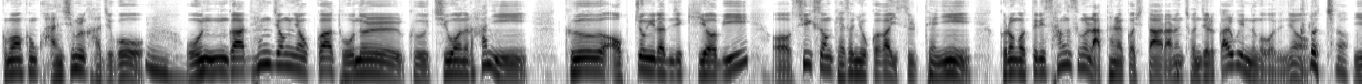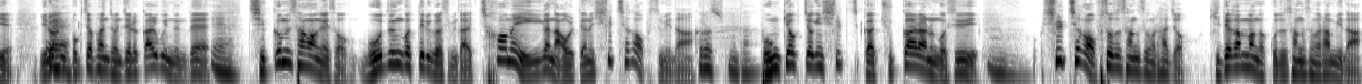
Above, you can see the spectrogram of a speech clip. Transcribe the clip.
그만큼 관심을 가지고 음. 온갖 행정력과 돈을 그 지원을 하니 그 업종이라든지 기업이 어, 수익성 개선 효과가 있을 테니 그런 것들이 상승을 나타낼 것이다라는 전제를 깔고 있는 거거든요. 그렇죠. 예. 이런 예. 복잡한 전제를 깔고 있는데 예. 지금 상황에서 모든 것들이 그렇습니다. 처음에 얘기가 나올 때는 실체가 없습니다. 그렇습니다. 본격적인 실, 그러니까 주가라는 것이 음. 실체가 없어도 상승을 하죠. 기대감만 갖고도 상승을 합니다.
